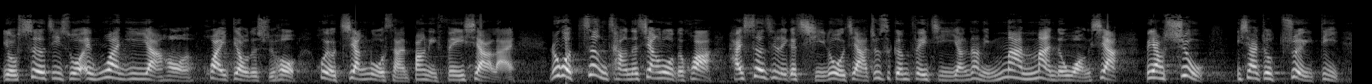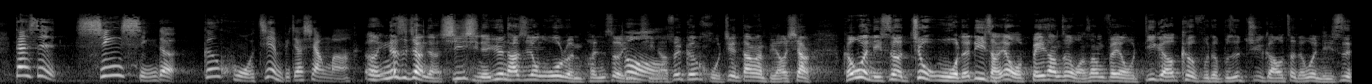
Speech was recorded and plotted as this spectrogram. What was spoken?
有设计说，哎万一呀哈坏掉的时候会有降落伞帮你飞下来。如果正常的降落的话，还设计了一个起落架，就是跟飞机一样，让你慢慢的往下，不要咻一下就坠地。但是新型的。跟火箭比较像吗？呃，应该是这样讲，新型的，因为它是用涡轮喷射引擎啊，所以跟火箭当然比较像。可问题是，就我的立场，要我背上这个往上飞哦，我第一个要克服的不是巨高症的问题，是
